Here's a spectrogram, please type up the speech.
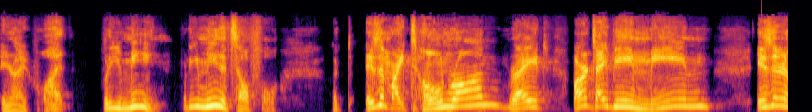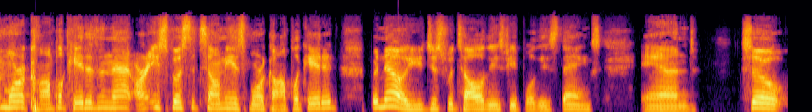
And you're like, what? What do you mean? What do you mean it's helpful? But Isn't my tone wrong? Right? Aren't I being mean? Isn't it more complicated than that? Aren't you supposed to tell me it's more complicated? But no, you just would tell these people these things. And so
